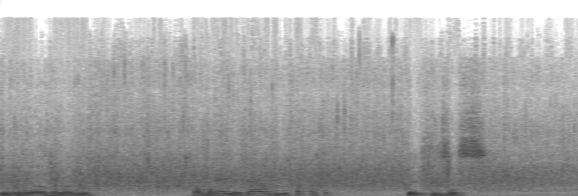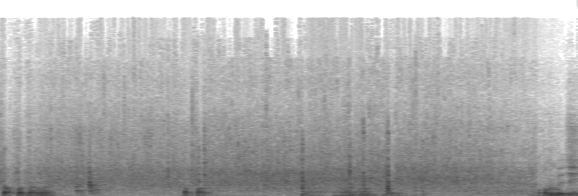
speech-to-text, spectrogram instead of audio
Zeytinyağı da olabilir. Tamam, Böylece ağzını kapatıp bekleyeceğiz. Kapat ama. Kapat. 15 15-20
